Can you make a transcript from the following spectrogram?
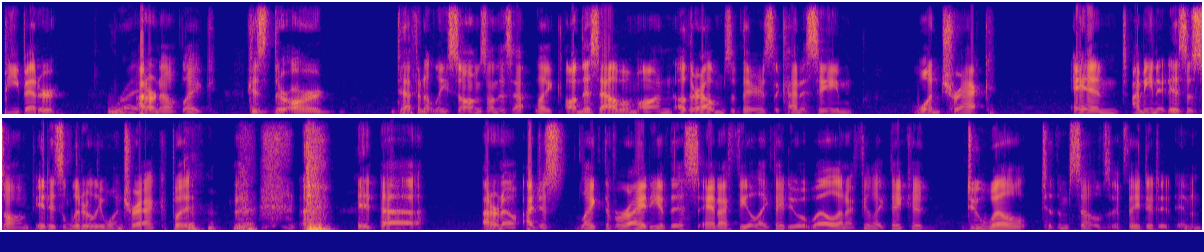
be better. Right. i don't know like because there are definitely songs on this like on this album on other albums of theirs that kind of seem one track and i mean it is a song it is literally one track but it uh i don't know i just like the variety of this and i feel like they do it well and i feel like they could do well to themselves if they did it in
